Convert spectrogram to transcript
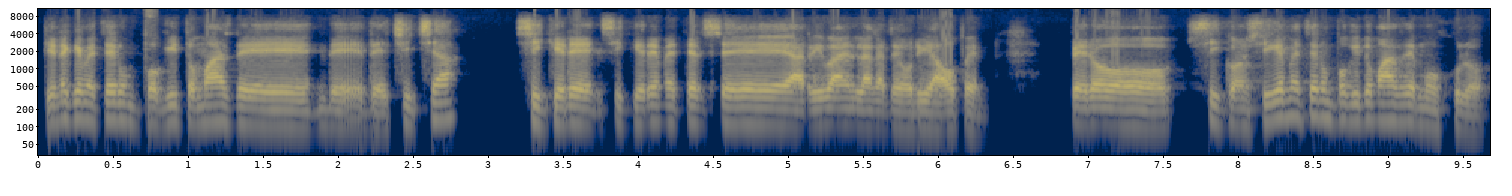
tiene que meter un poquito más de, chicha si quiere, si quiere meterse arriba en la categoría Open. Pero si consigue meter un poquito más de músculo,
